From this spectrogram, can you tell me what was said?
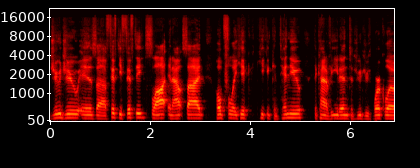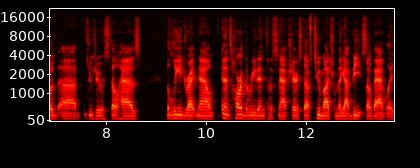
Juju is a 50 50 slot and outside. Hopefully, he, he can continue to kind of eat into Juju's workload. Uh, Juju still has the lead right now, and it's hard to read into the snap share stuff too much when they got beat so badly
